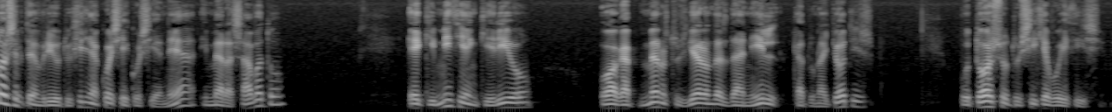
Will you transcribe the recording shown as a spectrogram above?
8 Σεπτεμβρίου του 1929, ημέρα Σάββατο, εκοιμήθη εν κυρίω ο αγαπημένος τους γέροντας Δανιήλ Κατουνακιώτης που τόσο τους είχε βοηθήσει.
